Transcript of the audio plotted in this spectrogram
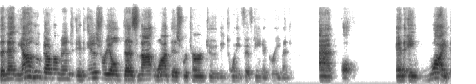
The Netanyahu government in Israel does not want this return to the 2015 agreement at all. And a wide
